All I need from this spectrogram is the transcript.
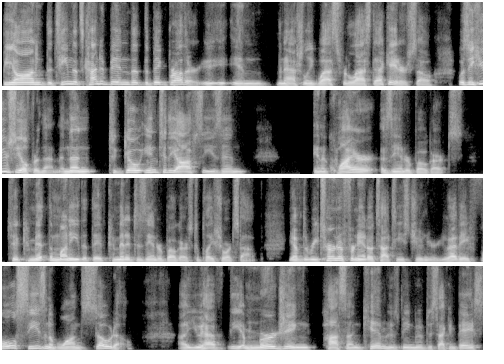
beyond the team that's kind of been the, the big brother in the National League West for the last decade or so was a huge deal for them. And then to go into the offseason and acquire a Xander Bogaerts, to commit the money that they've committed to Xander Bogaerts to play shortstop. You have the return of Fernando Tatis Jr. You have a full season of Juan Soto. Uh, you have the emerging Ha-Seong Kim, who's being moved to second base.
